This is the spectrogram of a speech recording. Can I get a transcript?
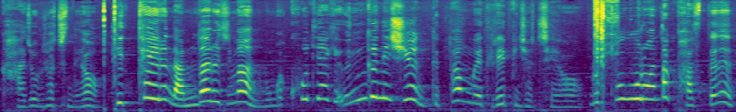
가져온 셔츠인데요. 디테일은 남다르지만 뭔가 코디하기 은근히 쉬운 드파무의 드레핀 셔츠예요. 룩북으로만 딱 봤을 때는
